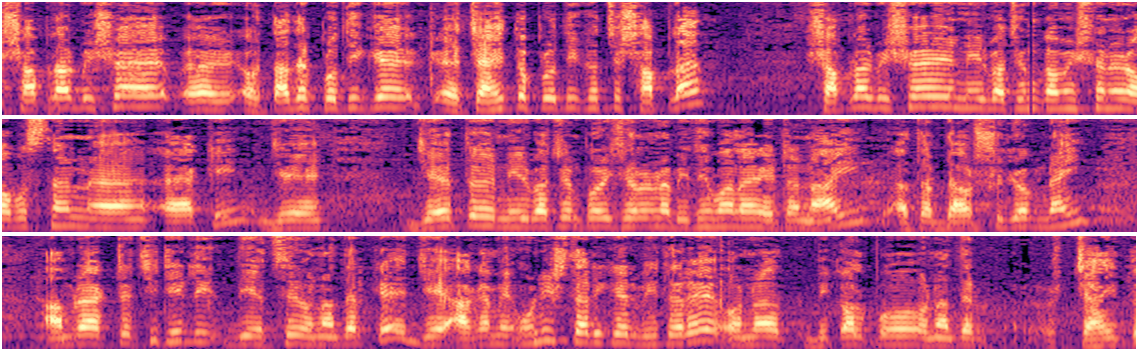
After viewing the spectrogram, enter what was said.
শাপলার বিষয়ে তাদের প্রতীকে চাহিত প্রতীক হচ্ছে শাপলা। শাপলার বিষয়ে নির্বাচন কমিশনের অবস্থান একই, যে যেহেতু নির্বাচন পরিচালনা বিধিমালায় এটা নাই, অর্থাৎ দেওয়ার সুযোগ নাই, আমরা একটা চিঠি দিয়েছি ওনাদেরকে যে আগামী উনিশ তারিখের ভিতরে ওনার বিকল্প, ওনাদের চাহিত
